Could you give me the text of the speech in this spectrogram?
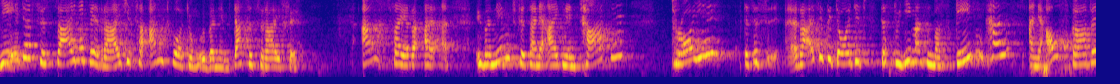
jeder für seine Bereiche Verantwortung übernimmt. Das ist Reife. Angstfrei äh, übernimmt für seine eigenen Taten, Treue. Das ist, Reife bedeutet, dass du jemandem was geben kannst, eine Aufgabe,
